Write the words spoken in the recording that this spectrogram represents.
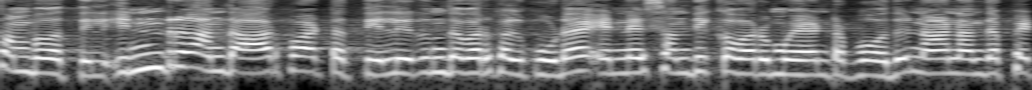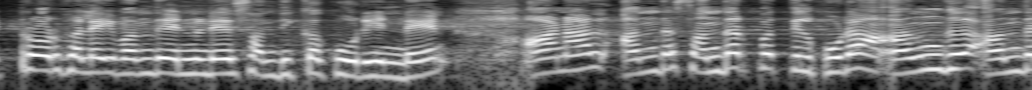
சம்பவத்தில் இன்று அந்த ஆர்ப்பாட்டத்தில் இருந்தவர்கள் கூட என்னை சந்திக்க வரும் முயன்ற போது நான் அந்த பெற்றோர்களை வந்து என்னுடைய சந்திக்க கூறினேன். ஆனால் அந்த சந்தர்ப்பத்தில் கூட அங்கு அந்த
